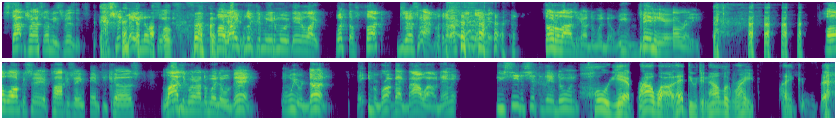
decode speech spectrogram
Stop trying to tell me it's physics. That shit made no Oh, sense. My wife looked at me in the movie theater like, what the fuck just happened? I said, damn it. Throw the logic out the window. We've been here already. Paul Walker said pockets ain't empty cuz. Logic went out the window then. We were done. They even brought back Bow Wow, damn it. You see the shit that they're doing? oh yeah, Bow Wow. That dude did not look right. Like,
